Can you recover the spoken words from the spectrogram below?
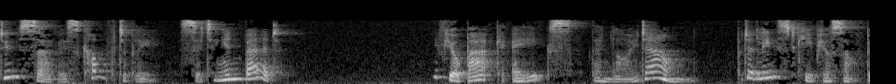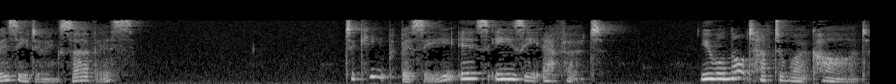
Do service comfortably, sitting in bed. If your back aches, then lie down, but at least keep yourself busy doing service. To keep busy is easy effort. You will not have to work hard.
